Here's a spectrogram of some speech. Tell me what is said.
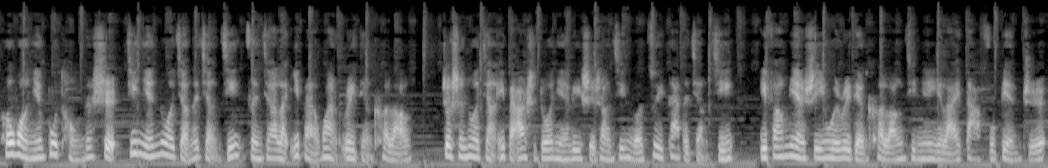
和往年不同的是，今年诺奖的奖金增加了一百万瑞典克朗。这是诺奖一百二十多年历史上金额最大的奖金。一方面是因为瑞典克朗今年以来大幅贬值，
